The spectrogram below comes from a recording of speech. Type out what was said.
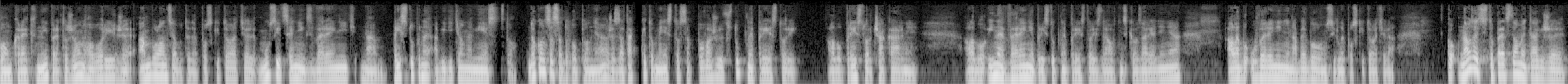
konkrétny, pretože on hovorí, že ambulancia, alebo teda poskytovateľ, musí cenník zverejniť na prístupné a viditeľné miesto. Dokonca sa doplňa, že za takéto miesto sa považujú vstupné priestory, alebo priestor čakárne, alebo iné verejne prístupné priestory zdravotníckého zariadenia, alebo uverejnenie na webovom sídle poskytovateľa. Naozaj si to predstavme tak, že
